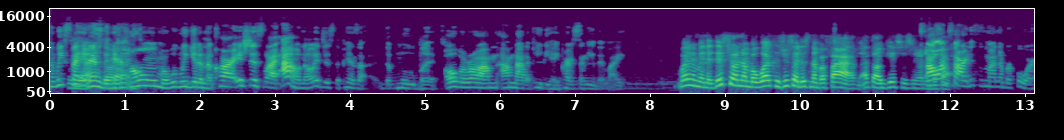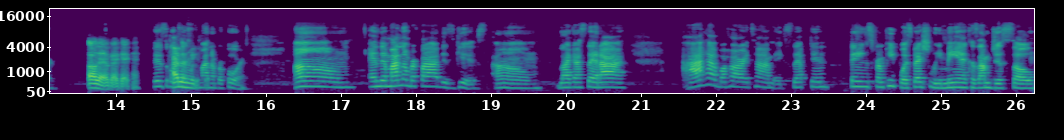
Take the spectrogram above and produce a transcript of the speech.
can we say Yeah, I that at home or when we get in the car? It's just like I don't know. It just depends on the mood. But overall, I'm I'm not a PDA person either. Like, Wait a minute. This your number what? Because you said this number five. I thought gifts was your number oh, I'm sorry. This is my number four. Okay, okay, okay, okay. Physical I didn't is my number four. Um, and then my number five is gifts. Um, like I said, I I have a hard time accepting things from people, especially men, because I'm just so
